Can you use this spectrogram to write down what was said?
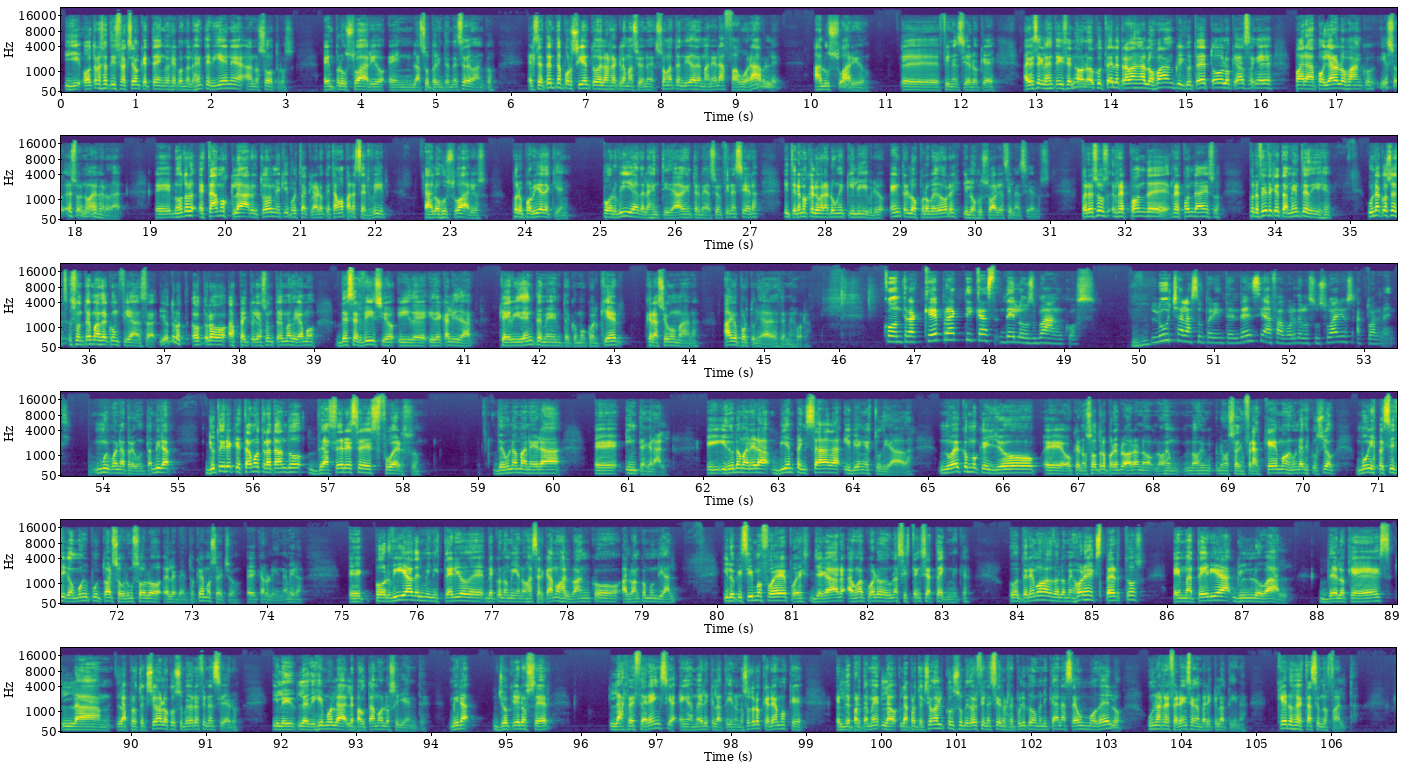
Y otra satisfacción que tengo es que cuando la gente viene a nosotros en prousuario, en la superintendencia de bancos, el 70% de las reclamaciones son atendidas de manera favorable al usuario eh, financiero, que hay veces que la gente dice, no, no, que ustedes le trabajan a los bancos y que ustedes todo lo que hacen es para apoyar a los bancos. Y eso, eso no es verdad. Eh, nosotros estamos claros, y todo mi equipo está claro, que estamos para servir a los usuarios, pero por vía de quién? Por vía de las entidades de intermediación financiera y tenemos que lograr un equilibrio entre los proveedores y los usuarios financieros. Pero eso responde, responde a eso. Pero fíjate que también te dije, una cosa son temas de confianza y otro, otro aspecto ya son temas, digamos, de servicio y de, y de calidad, que evidentemente, como cualquier creación humana, hay oportunidades de mejora. ¿Contra qué prácticas de los bancos lucha la superintendencia a favor de los usuarios actualmente? Muy buena pregunta. Mira, yo te diría que estamos tratando de hacer ese esfuerzo de una manera eh, integral y, de una manera bien pensada y bien estudiada. No es como que yo eh, o que nosotros, por ejemplo, ahora no, nos, enfranquemos en una discusión muy específica, muy puntual sobre un solo elemento. ¿Qué hemos hecho, eh, Carolina? Mira, por vía del Ministerio de, Economía nos acercamos al Banco, al Banco Mundial y lo que hicimos fue pues, llegar a un acuerdo de una asistencia técnica donde tenemos a los mejores expertos en materia global de lo que es la, protección a los consumidores financieros y le, dijimos, le pautamos lo siguiente. Mira, yo quiero ser la referencia en América Latina. Nosotros queremos que el departamento, la, la, protección al consumidor financiero en República Dominicana sea un modelo, una referencia en América Latina. ¿Qué nos está haciendo falta?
